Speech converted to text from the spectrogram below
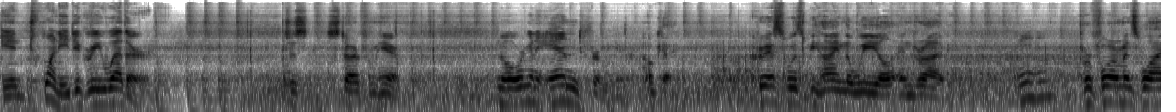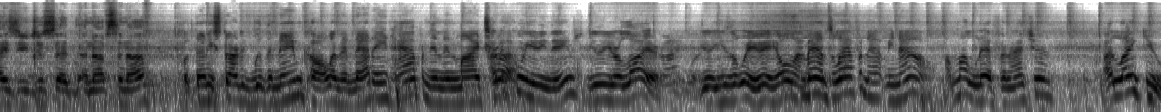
in 20 degree weather. Just start from here. No, we're going to end from here. Okay. Chris was behind the wheel and driving. Mm-hmm. Performance wise, you just said enough's enough? But then he started with the name calling, and that ain't happening in my I didn't truck. call you any names. You're, you're a liar. You're, he's a, wait, wait, hold on. Man's laughing at me now. I'm not laughing at you. I like you.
